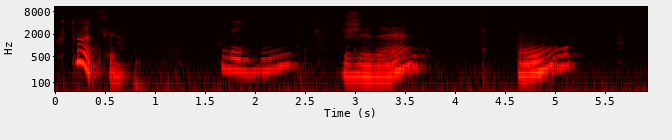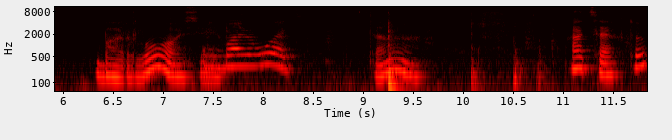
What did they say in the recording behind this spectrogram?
Хто це? Медмідь Живе у барлозі. у барлозі. Так. А це хто?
